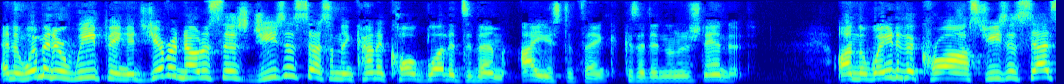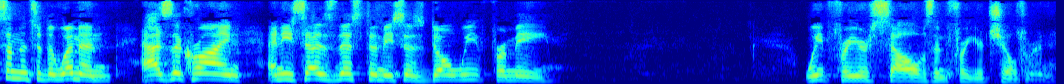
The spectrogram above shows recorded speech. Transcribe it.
And the women are weeping. And did you ever notice this? Jesus says something kind of cold-blooded to them, I used to think, because I didn't understand it. On the way to the cross, Jesus says something to the women as they're crying, and he says this to them. He says, don't weep for me. Weep for yourselves and for your children.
